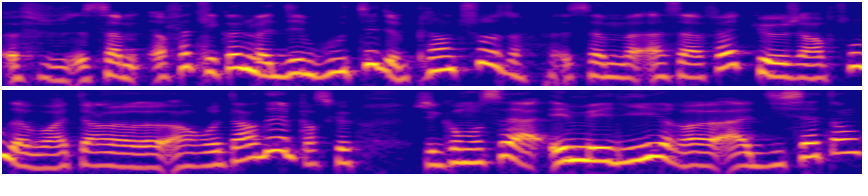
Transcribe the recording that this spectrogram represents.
en fait, l'école m'a dégoûté de plein de choses. Ça m'a, ça a fait que j'ai l'impression d'avoir été un, un retardé, parce que j'ai commencé à aimer lire à 17 ans.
